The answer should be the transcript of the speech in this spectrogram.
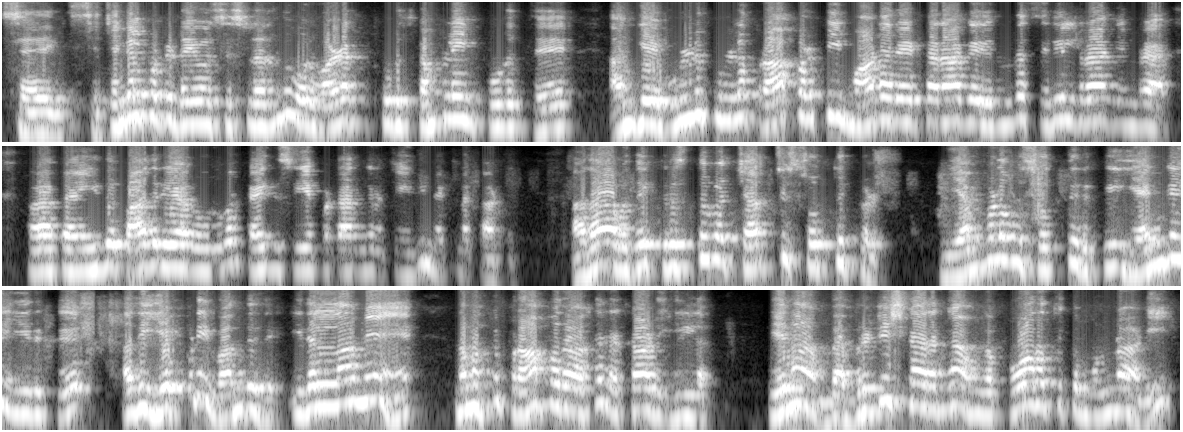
செ- செங்கல்பட்டு டயோசிஸ்ல இருந்து ஒரு வழக்கு கொடுத்து கம்ப்ளைண்ட் கொடுத்து அங்கே உள்ளுக்குள்ள ப்ராப்பர்ட்டி மாடரேட்டராக இருந்த சிறில்ராஜ் என்ற இது பாதிரியார் ஒருவர் கைது செய்யப்பட்டாருங்கிற செய்தி நெட்ல காட்டு அதாவது கிறிஸ்துவ சர்ச் சொத்துக்கள் எவ்வளவு சொத்து இருக்கு எங்க இருக்கு அது எப்படி வந்தது? இதெல்லாமே நமக்கு ப்ராப்பராக ரெக்கார்டு இல்லை. ஏன்னா பிரிட்டிஷ்காரங்க அவங்க போறதுக்கு முன்னாடி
